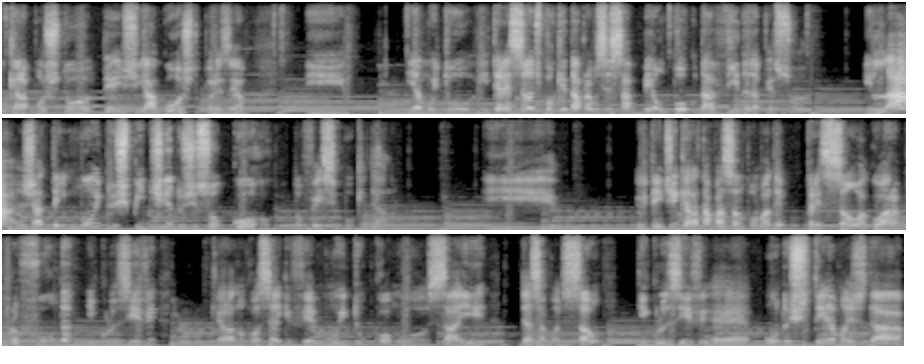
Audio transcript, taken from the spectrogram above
o que ela postou desde agosto, por exemplo. E e é muito interessante porque dá para você saber um pouco da vida da pessoa. E lá já tem muitos pedidos de socorro no Facebook dela. E eu entendi que ela está passando por uma depressão agora, profunda, inclusive, que ela não consegue ver muito como sair dessa condição. Inclusive, é um dos temas da.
